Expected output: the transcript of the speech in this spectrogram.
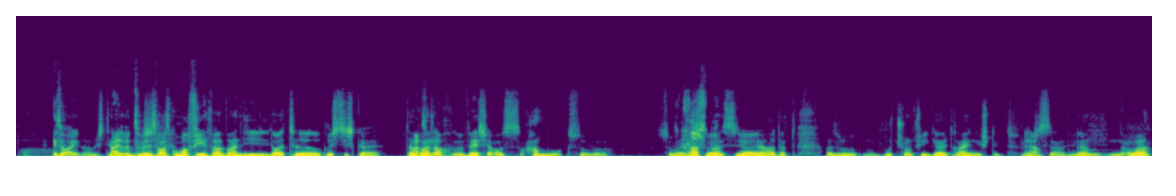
Boah, Ist auch- also zumindest war es gut. Auf jeden Fall waren die Leute richtig geil. Da Alles waren klar. auch welche aus Hamburg sogar. Soweit Krass, ich ne? weiß. Ja, ja. Das, also wurde schon viel Geld reingesteckt, würde Ja. ich sagen. Ne? Aber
